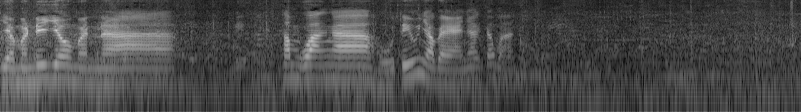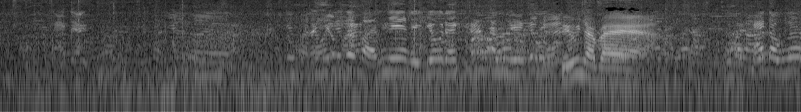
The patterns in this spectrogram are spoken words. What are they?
Giờ mình đi vô mình à, tham quan à, hủ tiếu nhà bè nha các bạn nhưng mà nói với các bạn nha thì vô đây khá đông nha các bạn. Tiếu nhà bè nhưng mà khá đông á.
